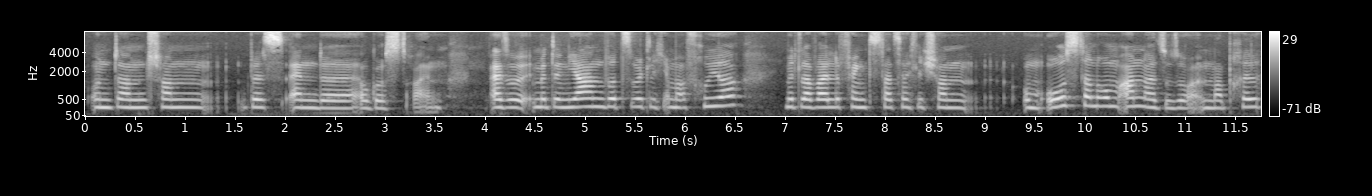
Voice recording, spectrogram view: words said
und dann schon bis Ende August rein. Also mit den Jahren wird es wirklich immer früher. Mittlerweile fängt es tatsächlich schon um Ostern rum an, also so im April.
